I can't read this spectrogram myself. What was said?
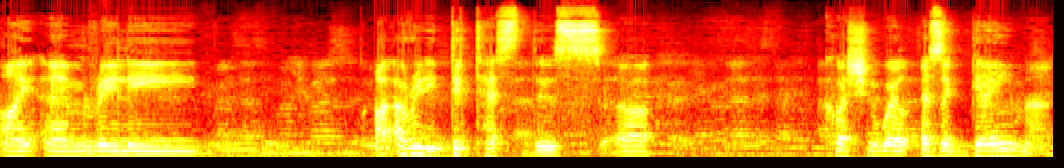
I am really, I, I really detest this uh, question. Well, as a gamer,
